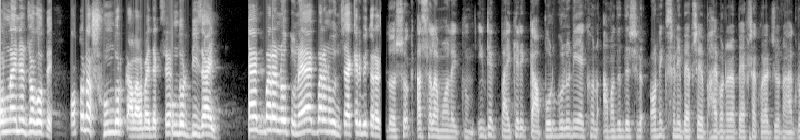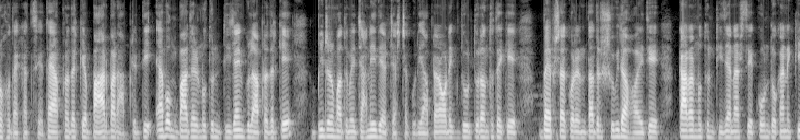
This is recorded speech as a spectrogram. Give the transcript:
অনলাইনের জগতে। কতটা সুন্দর কালার ভাই দেখছে সুন্দর ডিজাইন একবারে নতুন একবারে নতুন চেকের ভিতরে। দর্শক আসসালামু আলাইকুম। ইনটেক পাইকারি কাপড়গুলো নিয়ে এখন আমাদের দেশের অনেক শ্রেণি ব্যবসায়ী ভাই বোনেরা ব্যবসা করার জন্য আগ্রহ দেখাচ্ছে। তাই আপনাদেরকে বারবার আপডেট দিই এবং বাজারে নতুন ডিজাইনগুলো আপনাদেরকে ভিডিওর মাধ্যমে জানিয়ে দেওয়ার চেষ্টা করি। আপনারা অনেক দূর দূরান্ত থেকে ব্যবসা করেন তাদের সুবিধা হয় যে কারা নতুন ডিজাইন আসছে কোন দোকানে কি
